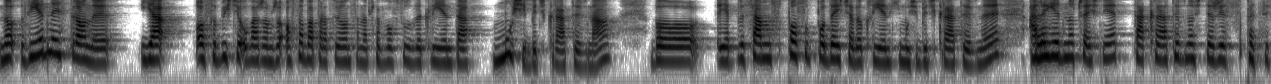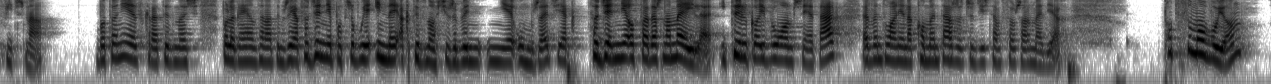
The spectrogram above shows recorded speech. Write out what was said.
no, z jednej strony ja osobiście uważam, że osoba pracująca na przykład w obsłudze klienta musi być kreatywna, bo jakby sam sposób podejścia do klientki musi być kreatywny, ale jednocześnie ta kreatywność też jest specyficzna. Bo to nie jest kreatywność polegająca na tym, że ja codziennie potrzebuję innej aktywności, żeby nie umrzeć, jak codziennie odpowiadasz na maile i tylko i wyłącznie, tak? Ewentualnie na komentarze czy gdzieś tam w social mediach. Podsumowując,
